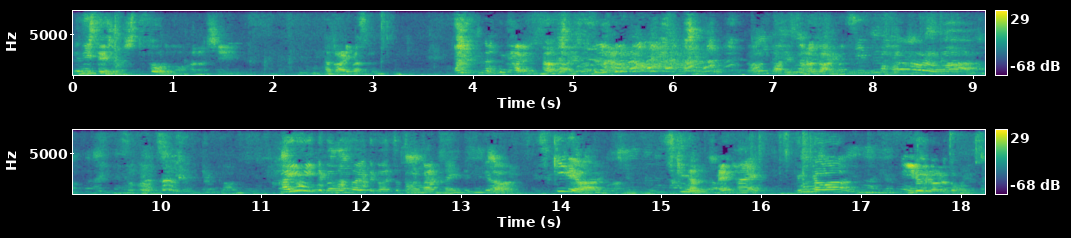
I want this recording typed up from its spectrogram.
で西選手の質ソールのお話、なんかあります？なんかあります。なんかあります？なんかあります？なんかあります？シッソールは、速いとか遅いとかはちょっとわかんないんですけど、好きではあります。好きなんですね。はい。結果はいろいろあると思います。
